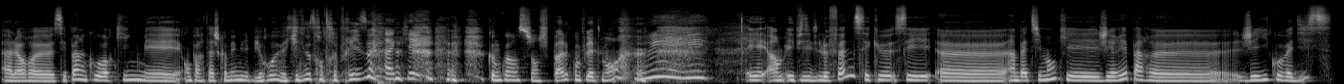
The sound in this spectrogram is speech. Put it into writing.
Alors, euh, c'est pas un coworking, mais on partage quand même les bureaux avec une autre entreprise. OK. Comme quoi, on se change pas complètement. Oui, oui. Et, et puis, le fun, c'est que c'est euh, un bâtiment qui est géré par euh, GI Covadis.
